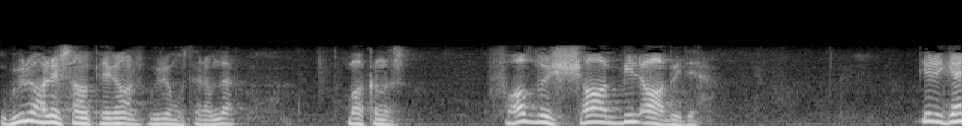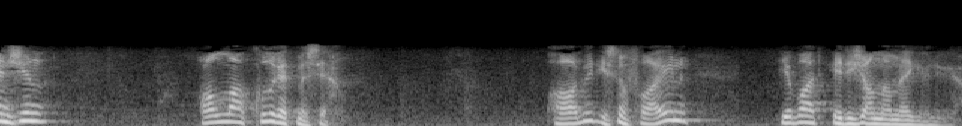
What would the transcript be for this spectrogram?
Buyuruyor Aleyhisselam Peygamber buyuruyor muhteremler. Bakınız. Fadlı Şabil abidi. Bir gencin Allah kulluk etmesi. Abid isim fail ibadet edici anlamına geliyor.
